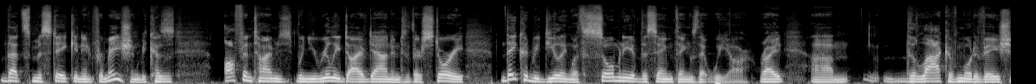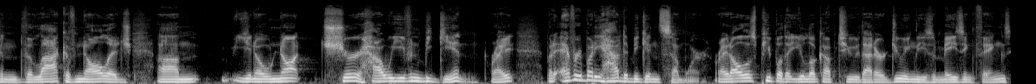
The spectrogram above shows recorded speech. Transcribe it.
that's mistaken information because oftentimes when you really dive down into their story, they could be dealing with so many of the same things that we are, right? Um, the lack of motivation, the lack of knowledge, um, you know, not sure how we even begin, right? But everybody had to begin somewhere, right? All those people that you look up to that are doing these amazing things,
